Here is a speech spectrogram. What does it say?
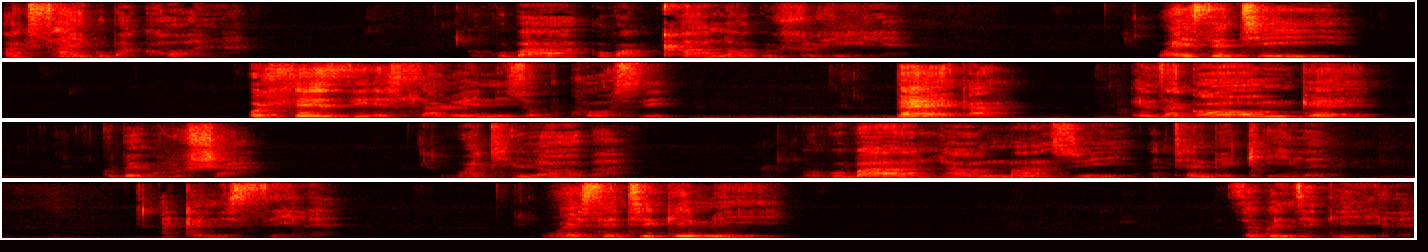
akusayi kuba khona. Ngokuba okwakuqala kudlulile. Wayesethi ohlezi esihlalweni sobukhosi bheka enza konke kube kusha. Wathi loba ngokuba lawa mazwi athembekile aqinisile. Wayesethi kimi sekwenzekile.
